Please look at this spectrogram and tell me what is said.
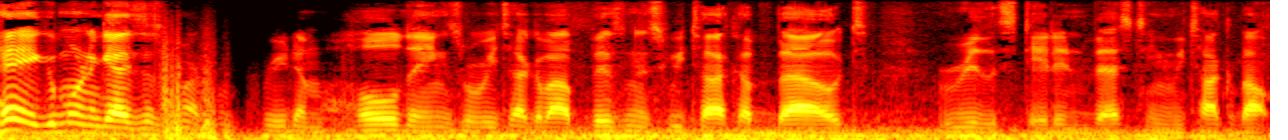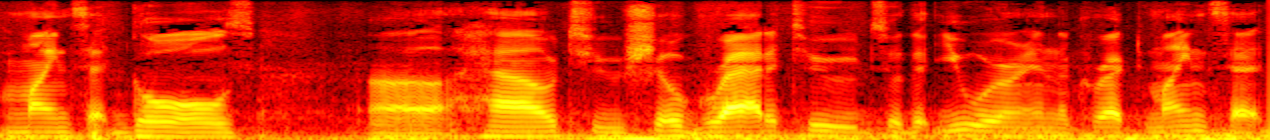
Hey, good morning, guys. This is Mark from Freedom Holdings, where we talk about business, we talk about real estate investing, we talk about mindset goals, uh, how to show gratitude so that you are in the correct mindset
